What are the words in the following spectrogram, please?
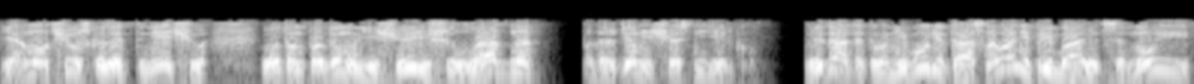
Я молчу, сказать-то нечего. Вот он подумал еще и решил, ладно, подождем еще с недельку. Вреда от этого не будет, а оснований прибавится. Ну и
